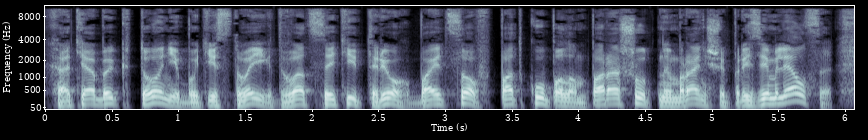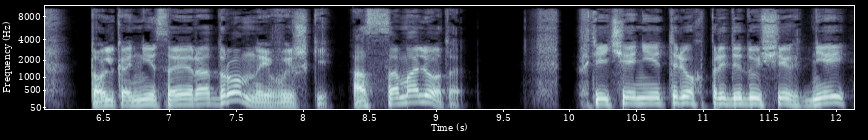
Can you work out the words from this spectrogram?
Хотя бы кто-нибудь из твоих двадцати трех бойцов под куполом парашютным раньше приземлялся, только не с аэродромной вышки, а с самолета. В течение трех предыдущих дней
